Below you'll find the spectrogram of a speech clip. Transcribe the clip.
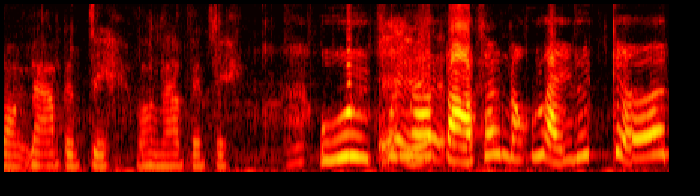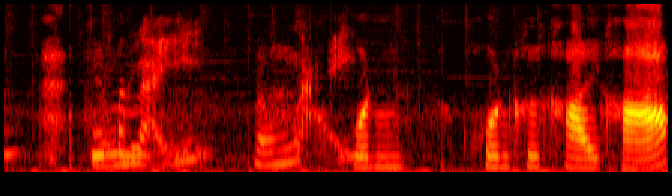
มองหน้าเป๊ปสิมองหน้าเป๊ปสิ อุ้ยช่างหน้าตาช่างนกไหลเหลือเกินหลที่มันงไหลหลงไหลคุณคุณคือใครครับ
